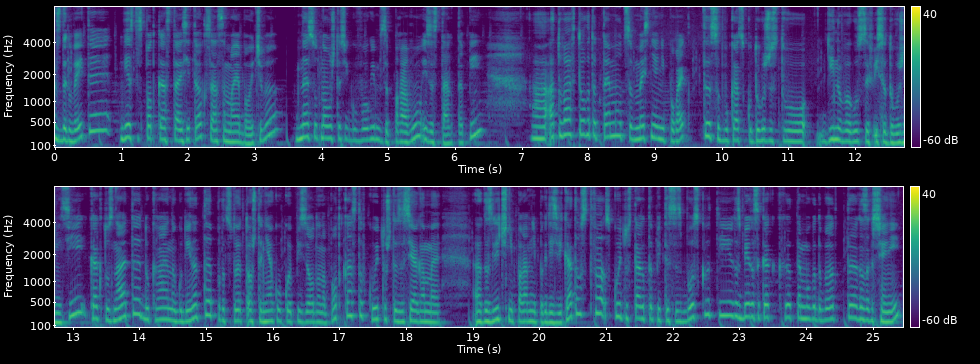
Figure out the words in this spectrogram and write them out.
Здравейте! Вие сте с подкаст IC Talks, аз съм Майя Бойчева. Днес отново ще си говорим за право и за стартъпи. А, а това е втората тема от съвместния ни проект с адвокатско дружество Динова Русев и съдружници. Както знаете, до края на годината предстоят още няколко епизода на подкаста, в които ще засягаме различни правни предизвикателства, с които стартъпите се сблъскват и разбира се как те могат да бъдат разрешени.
